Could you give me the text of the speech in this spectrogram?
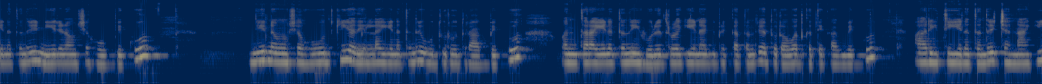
ಏನಂತಂದರೆ ನೀರಿನ ಅಂಶ ಹೋಗಬೇಕು. ನೀರಿನ ಅಂಶ ಹೋಗಿ ಅದೆಲ್ಲ ಏನಂತಂದರೆ ಉದುರು ಉದುರು ಆಗಬೇಕು. ಒಂಥರ ಏನಂತಂದರೆ ಈ ಹುರಿದ್ರೊಳಗೆ ಏನಾಗಬೇಕಂತಂದರೆ ಅದು ರವದ ಗತಿಗೆ ಆಗಬೇಕು. ಆ ರೀತಿ ಏನಂತಂದರೆ ಚೆನ್ನಾಗಿ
